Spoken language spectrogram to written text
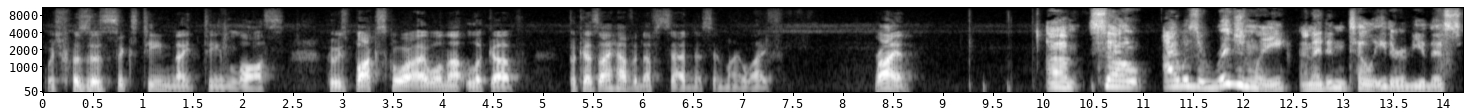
which was a 16-19 loss, whose box score I will not look up because I have enough sadness in my life. Ryan, Um, so I was originally, and I didn't tell either of you this,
